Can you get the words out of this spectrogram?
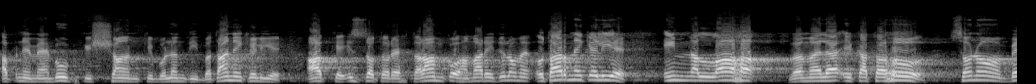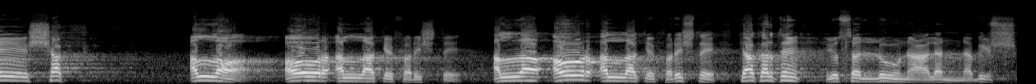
اپنے محبوب کی شان کی بلندی بتانے کے لیے، آپ کے عزت اور احترام کو ہمارے دلوں میں اتارنے کے لیے۔ ان اللہ و ملائکتہ سنو، بے شک اللہ اور اللہ کے فرشتے۔ اللہ اور اللہ کے فرشتے کیا کرتے ہیں؟ یسلون علی النبیش،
